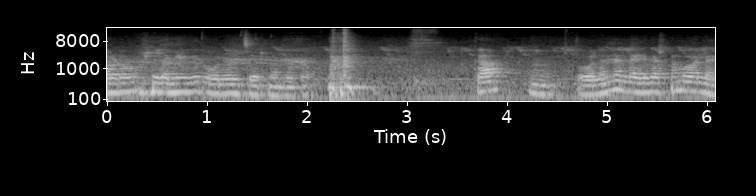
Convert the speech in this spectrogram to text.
അവിടെ ഉരുളങ്ങയും തോൽ ഒഴിച്ച് തരുന്നുണ്ട് കേട്ടോ കാ തോലന്നല്ല ഇത് കഷ്ണം പോലെ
